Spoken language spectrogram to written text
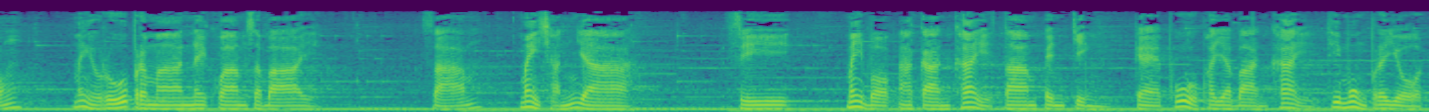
2. ไม่รู้ประมาณในความสบาย 3. ไม่ฉันยา 4. ไม่บอกอาการไข้ตามเป็นจริง แก่ผู้พยาบาลไข้ที่มุ่งประโยชน์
